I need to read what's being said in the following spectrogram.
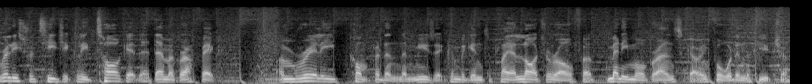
really strategically target their demographic, I'm really confident that music can begin to play a larger role for many more brands going forward in the future.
